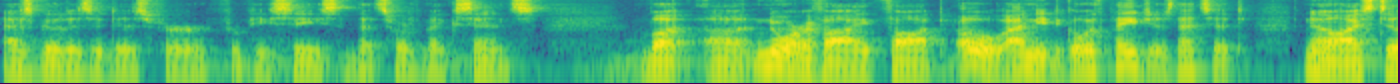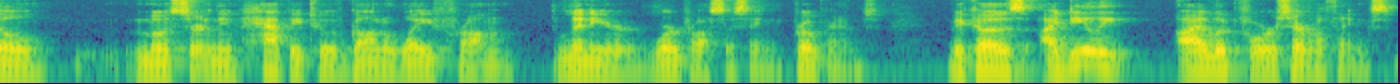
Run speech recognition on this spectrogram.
as good as it is for, for PC, so that sort of makes sense. But uh, nor have I thought, oh, I need to go with Pages, that's it. No, I still most certainly am happy to have gone away from linear word processing programs because ideally I look for several things.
